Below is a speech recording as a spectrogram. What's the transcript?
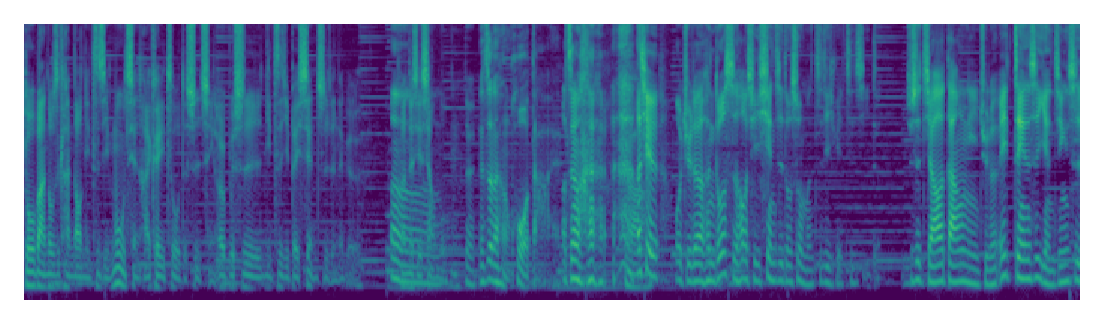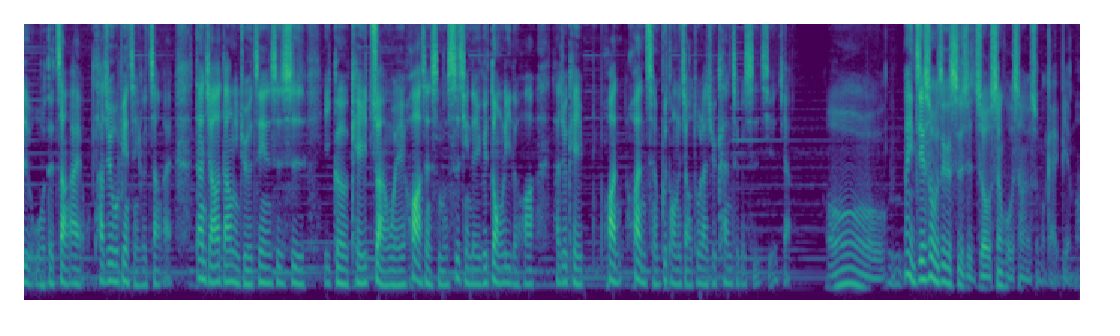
多半都是看到你自己目前还可以做的事情，而不是你自己被限制的那个嗯那些项目。对，那真的很豁达哎，哦，真的。而且我觉得很多时候，其实限制都是我们自己给自己的。就是只要当你觉得，哎，这件事眼睛是我的障碍，它就会变成一个障碍。但只要当你觉得这件事是一个可以转为化成什么事情的一个动力的话，它就可以换换成不同的角度来去看这个世界。这样。哦，那你接受了这个事实之后，生活上有什么改变吗？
